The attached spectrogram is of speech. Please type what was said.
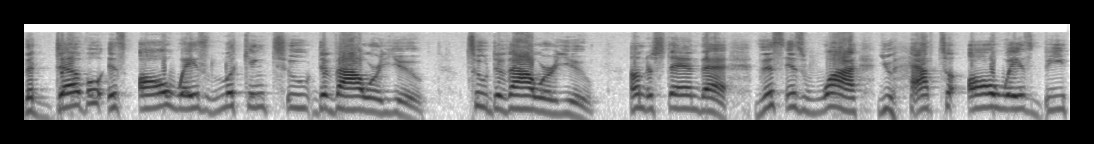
the devil is always looking to devour you, to devour you. Understand that. This is why you have to always be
